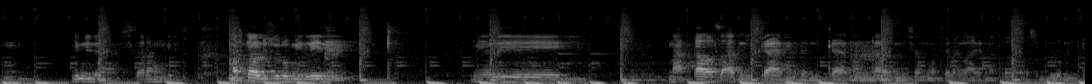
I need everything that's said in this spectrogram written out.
Hmm, gini dah sekarang gini. Mas kalau disuruh milih nih milih nakal saat nikah nih udah nikah nakal nih sama cewek lain atau sebelum nikah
